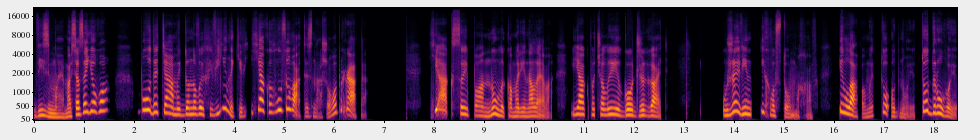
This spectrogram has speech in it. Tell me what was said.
візьмемося за його. Буде тямить до нових віників, як глузувати з нашого брата. Як сипанули комарі на лева, як почали його джигать. Уже він і хвостом махав, і лапами то одною, то другою,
